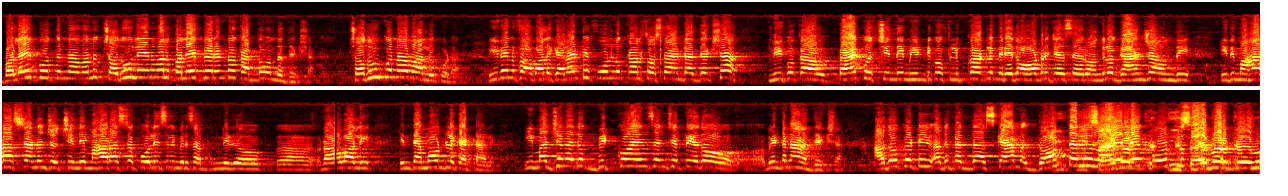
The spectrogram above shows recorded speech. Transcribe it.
బలైపోతున్న వాళ్ళు చదువు లేని వాళ్ళు బలైపోయారంటే ఒక అర్థం ఉంది అధ్యక్ష. చదువుకున్న వాళ్ళు కూడా. ఈవెన్ వాళ్ళకి ఎలాంటి ఫోన్లు కాల్స్ వస్తాయంటే అధ్యక్ష మీకు ఒక ప్యాక్ వచ్చింది మీ ఇంటికి ఫ్లిప్కార్ట్లో మీరు ఏదో ఆర్డర్ చేశారు అందులో గాంజా ఉంది ఇది మహారాష్ట్ర నుంచి వచ్చింది మహారాష్ట్ర పోలీసులు మీరు సబ్- మీరు రావాలి ఇంత అమౌంట్లు కట్టాలి. ఈ మధ్యన ఏదో బిట్ కాయిన్స్ అని చెప్పి ఏదో వింటున్నాను అధ్యక్ష. అదొకటి అది పెద్ద స్కామ్. డాక్టర్లు ఈ సైబర్ క్రైమ్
